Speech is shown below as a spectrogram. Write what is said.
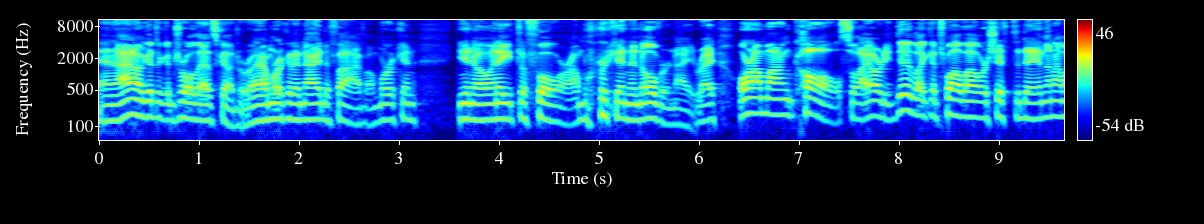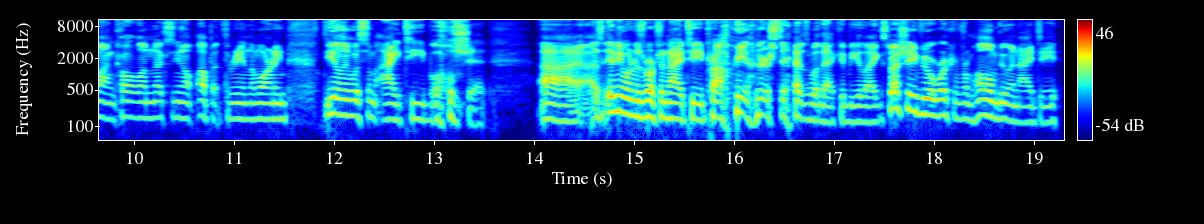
and I don't get to control that schedule, right? I'm working a nine to five. I'm working you know, an eight to four. I'm working an overnight, right? Or I'm on call. So I already did like a 12 hour shift today, and then I'm on call and next, you know, up at three in the morning dealing with some IT bullshit. Uh, anyone who's worked in IT probably understands what that could be like, especially if you were working from home doing IT.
